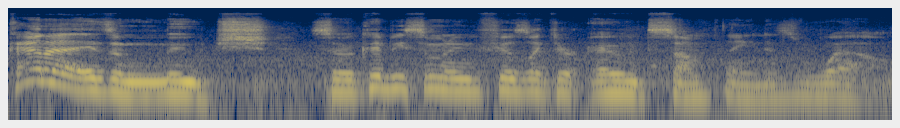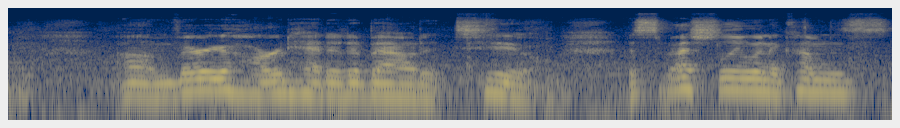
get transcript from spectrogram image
kind of is a mooch. So it could be someone who feels like they're owed something as well. Um, very hard headed about it, too. Especially when it comes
